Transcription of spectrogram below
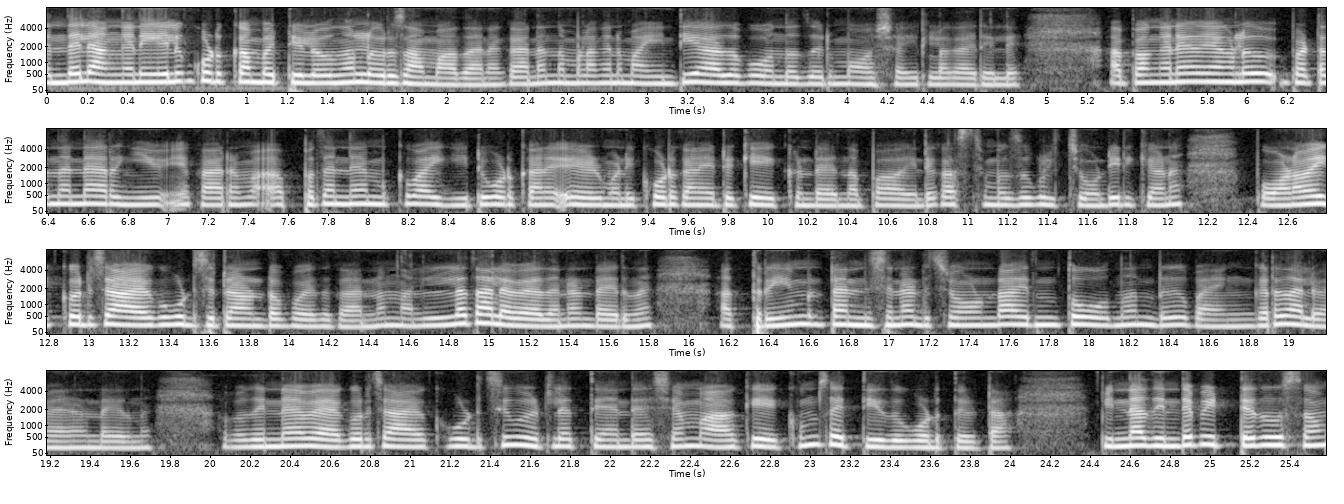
എന്തായാലും അങ്ങനെയും കൊടുക്കാൻ പറ്റില്ലോ എന്നുള്ളൊരു സമാധാനം. കാരണം നമ്മളങ്ങനെ മൈൻഡ് ചെയ്യാതെ പോകുന്നത് ഒരു മോശമായിട്ടുള്ള കാര്യമല്ലേ അപ്പോൾ അങ്ങനെ ഞങ്ങൾ പെട്ടെന്ന് തന്നെ ഇറങ്ങി. കാരണം അപ്പോൾ തന്നെ നമുക്ക് വൈകിട്ട് കൊടുക്കാൻ ഏഴ് മണിക്ക് കൊടുക്കാനായിട്ട് കേക്ക് ഉണ്ടായിരുന്നു. അപ്പോൾ അതിന്റെ കസ്റ്റമേഴ്സ് വിളിച്ചുകൊണ്ടിരിക്കുകയാണ് പോണ വഴിക്ക് ഒരു ചായ ഒക്കെ കുടിച്ചിട്ടാണ് കേട്ടോ പോയത്. കാരണം നല്ല തലവേദന ഉണ്ടായിരുന്നു. അത്രയും ടെൻഷൻ അടിച്ചുകൊണ്ടായിരുന്നു തോന്നുന്നുണ്ട്. ഭയങ്കര തലവേദന ഉണ്ടായിരുന്നു. അപ്പോൾ പിന്നെ വേഗം ഒരു ചായ ഒക്കെ കുടിച്ച് വീട്ടിലെത്തിയതിന്റെ ശേഷം ആ കേക്കും സെറ്റ് ചെയ്ത് കൊടുത്തിട്ടാ. പിന്നെ അതിന്റെ പിറ്റേ ദിവസം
